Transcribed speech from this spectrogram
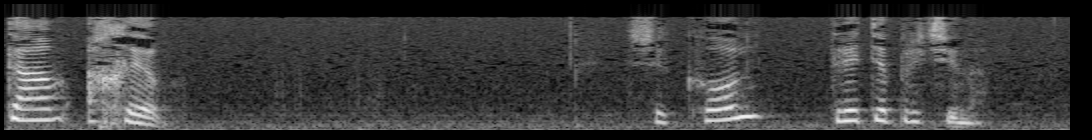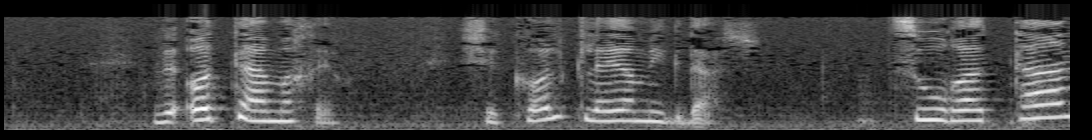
там ахер. Шеколь, третья причина. В от там ахер. שכל כלי המקדש, צורתן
